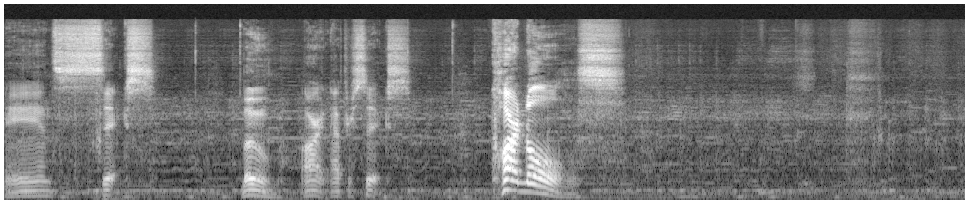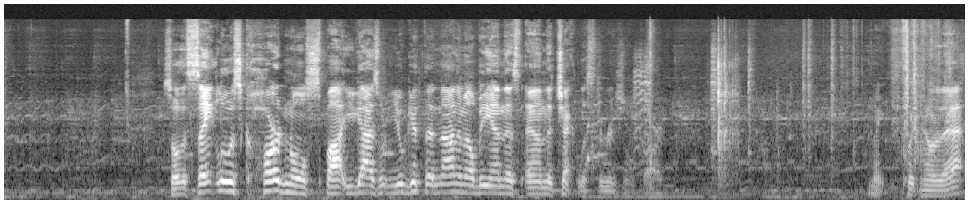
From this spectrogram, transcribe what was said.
and six. Boom. All right, after six. Cardinals. So the St. Louis Cardinals spot, you guys, you'll get the non-MLB on this and the checklist original card. Make a quick note of that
